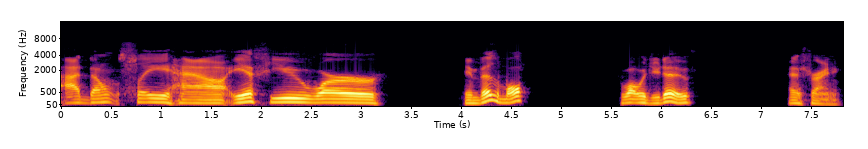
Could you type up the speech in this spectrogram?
I don't see how, if you were invisible, what would you do as training?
